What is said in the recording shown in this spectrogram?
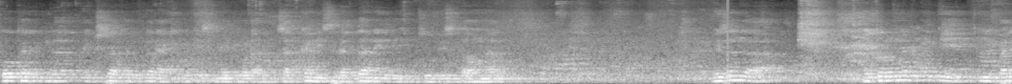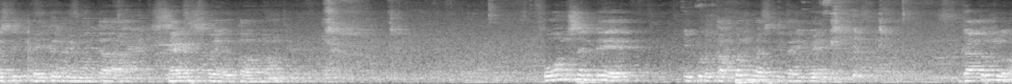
co curricular extra curricular activities మీద కూడా చక్కని శ్రద్ధ అనేది చూపిస్తూ ఉన్నారు. నిజంగా ఇక్కడ ఉన్నటువంటి ఈ పరిస్థితికి అయితే మేమంతా సాటిస్ఫై అవుతా ఉన్నాం. ఫోన్స్ అంటే ఇప్పుడు తప్పని పరిస్థితి అయిపోయింది. గతంలో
